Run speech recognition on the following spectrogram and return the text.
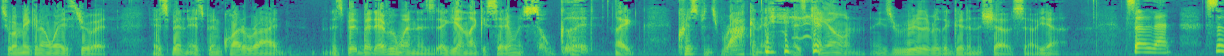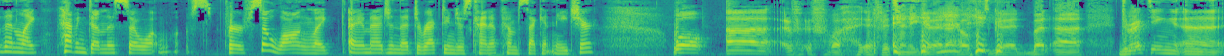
So we're making our way through it. It's been it's been quite a ride. It's been, but everyone is again, like I said, everyone's so good. Like Crispin's rocking it as Kyon. He's really really good in the show. So yeah. So then, so then, like having done this so for so long, like I imagine that directing just kind of comes second nature. Well, uh, if, if- well, if it's any good, I hope it's good. But uh, directing uh,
